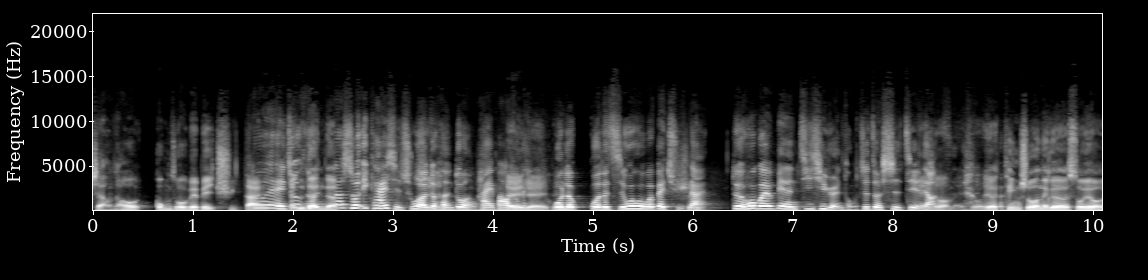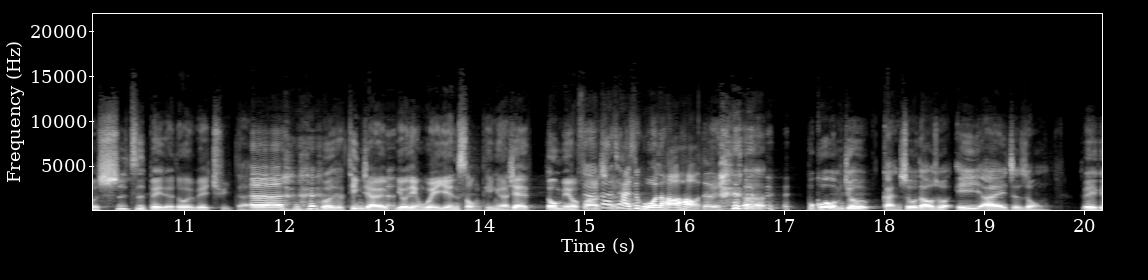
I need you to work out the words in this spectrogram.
响，然后工作会被取代等等的。那时候一开始出来就很多很害怕，对对，我的我的职位会不会被取代？对，会不会变成机器人统治这世界？这样子，没错，没错。要听说那个所有师字辈的都会被取代，呃，不过听起来有点危言耸听啊。现在都没有发生，大家还是活得好好的。那不过我们就感受到说，AI 这种对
